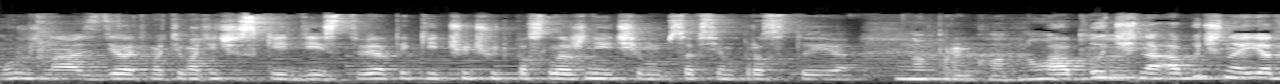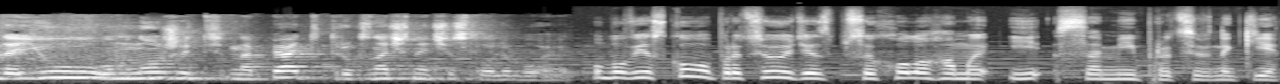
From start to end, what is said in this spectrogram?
можно сделать математические действия, такие чуть-чуть посложнее, чем совсем простые. Наприклад, ну, обычно, обычно я даю умножить на 5 трьохзначне число любое. Обов'язково працюють із психологами і самі працівники,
